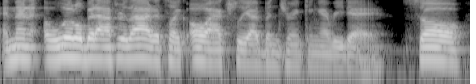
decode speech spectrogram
And then a little bit after that, it's like, oh, actually, I've been drinking every day. So,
